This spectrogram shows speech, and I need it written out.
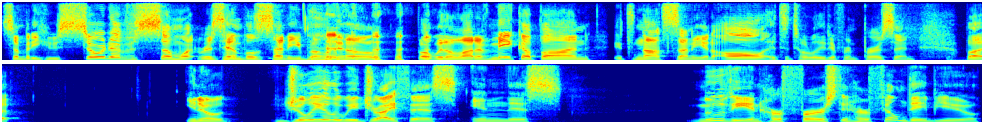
somebody who sort of somewhat resembles Sonny Bono, but with a lot of makeup on. It's not Sonny at all. It's a totally different person. But you know, Julia Louis Dreyfus in this movie in her first in her film debut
